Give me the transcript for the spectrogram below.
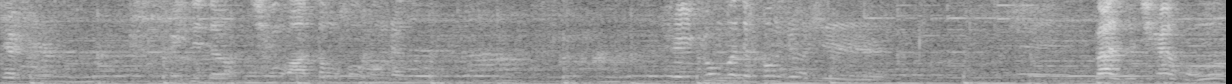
这是水的灯青蛙东风风筝。所以中国的风筝是万紫千红。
